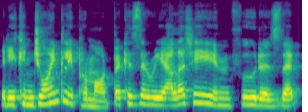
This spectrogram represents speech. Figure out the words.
that you can jointly promote because the reality in food is that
